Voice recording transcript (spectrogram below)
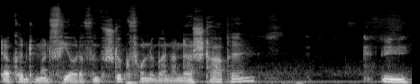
da könnte man vier oder fünf Stück von übereinander stapeln. Hm.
